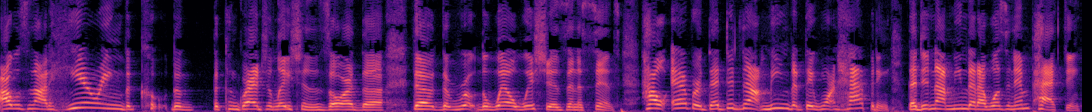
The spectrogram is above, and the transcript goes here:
I was not hearing the the the congratulations or the the the, the well wishes in a sense. However, that did not mean that they weren't happening. That did not mean that I wasn't impacting.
